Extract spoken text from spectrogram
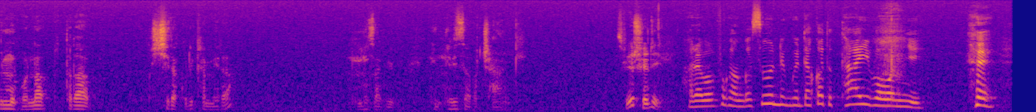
nimubona tutarashyira kuri kamera ntimuzabi- ntibizabacange. Hari abavuga ngo si ubundi ngo ko tutayibonye.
